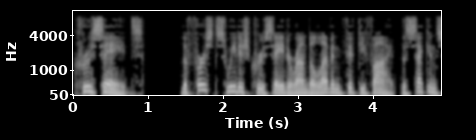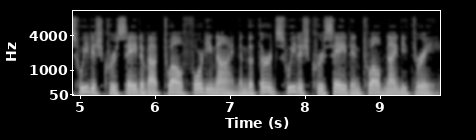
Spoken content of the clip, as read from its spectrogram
«crusades» The First Swedish Crusade around 1155, the Second Swedish Crusade about 1249 and the Third Swedish Crusade in 1293.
